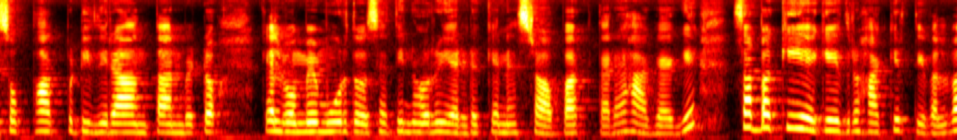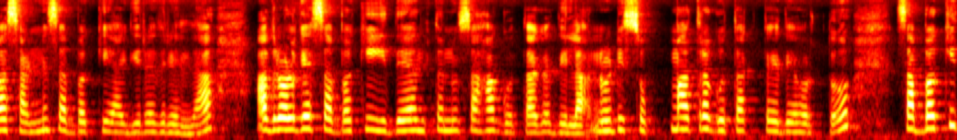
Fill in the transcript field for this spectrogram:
ಸೊಪ್ಪು ಹಾಕ್ಬಿಟ್ಟಿದ್ದೀರಾ ಅಂತ ಅಂದ್ಬಿಟ್ಟು ಕೆಲವೊಮ್ಮೆ ಮೂರು ದೋಸೆ ತಿನ್ನೋರು ಎರಡಕ್ಕೇ ಸ್ಟಾಪ್ ಆಗ್ತಾರೆ. ಹಾಗಾಗಿ ಸಬ್ಬಕ್ಕಿ ಹೇಗೆ ಇದ್ರೂ ಹಾಕಿರ್ತೀವಲ್ವ? ಸಣ್ಣ ಸಬ್ಬಕ್ಕಿ ಆಗಿರೋದ್ರಿಂದ ಅದರೊಳಗೆ ಸಬ್ಬಕ್ಕಿ ಇದೆ ಅಂತಲೂ ಸಹ ಗೊತ್ತಾಗೋದಿಲ್ಲ. ನೋಡಿ, ಸೊಪ್ಪು ಮಾತ್ರ ಗೊತ್ತಾಗ್ತಾ ಇದೆ ಹೊರತು ಸಬ್ಬಕ್ಕಿ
